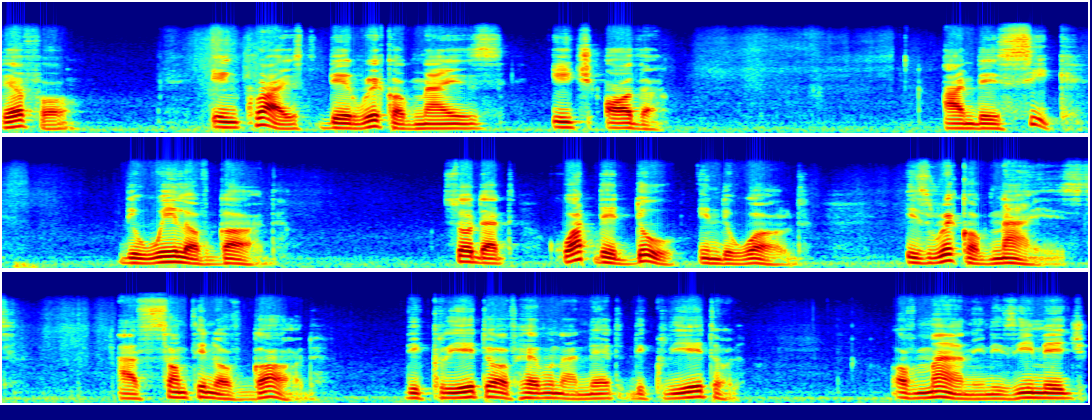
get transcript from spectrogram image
Therefore, in Christ, they recognize each other and they seek the will of God so that what they do in the world is recognized as something of God, the creator of heaven and earth, the creator of man in his image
